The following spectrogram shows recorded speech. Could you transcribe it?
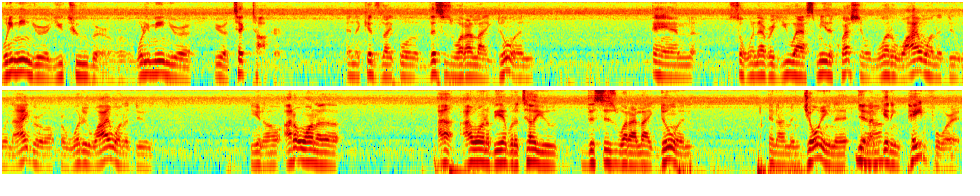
What do you mean you're a YouTuber? Or what do you mean you're a you're a TikToker?" And the kid's like, "Well, this is what I like doing." And so, whenever you ask me the question, "What do I want to do when I grow up?" or "What do I want to do?" You know, I don't want to. I I want to be able to tell you this is what I like doing and I'm enjoying it and I'm getting paid for it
